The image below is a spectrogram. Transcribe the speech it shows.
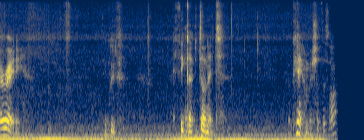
Alrighty. I think we've, I think I've done it. Okay, I'm gonna shut this off.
